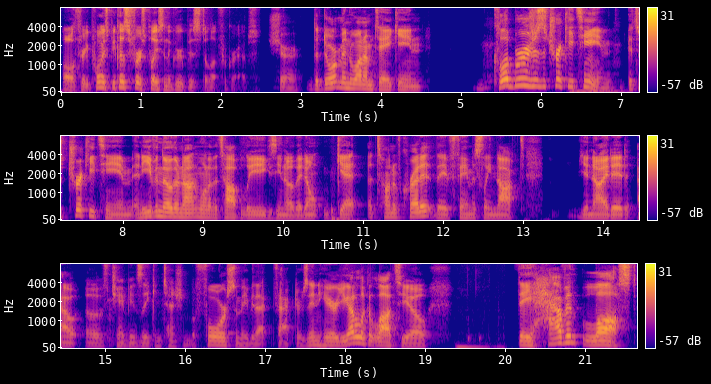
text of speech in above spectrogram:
all three points because first place in the group is still up for grabs. Sure. The Dortmund one I'm taking. Club Bruges is a tricky team. It's a tricky team, and even though they're not in one of the top leagues, you know they don't get a ton of credit. They've famously knocked United out of Champions League contention before, so maybe that factors in here. You got to look at Lazio. They haven't lost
